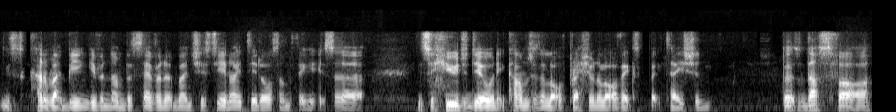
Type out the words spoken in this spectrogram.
it's kind of like being given number seven at Manchester United or something. It's a it's a huge deal and it comes with a lot of pressure and a lot of expectation. But thus far,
